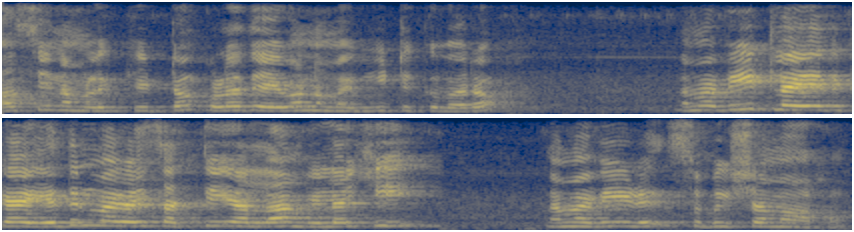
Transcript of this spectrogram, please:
ஆசி நம்மளுக்கு கிட்டும் குலதெய்வம் நம்ம வீட்டுக்கு வரும். நம்ம வீட்டில் இருக்க எதிர்மறை சக்தியெல்லாம் விலகி நம்ம வீடு சுபிக்ஷமாகும்.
